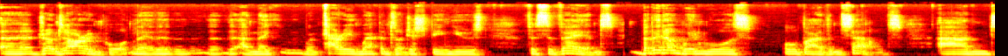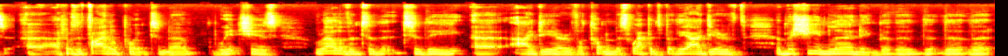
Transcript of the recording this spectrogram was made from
uh, drones are important they're, they're, they're, and they were carrying weapons or just being used for surveillance. But they don't win wars all by themselves. And uh, I suppose the final point to note, which is relevant to the to the uh, idea of autonomous weapons, but the idea of, of machine learning, that the the, the,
